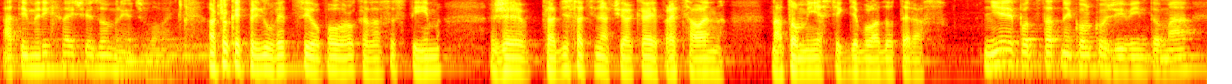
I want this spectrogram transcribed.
a tým rýchlejšie zomrie človek. A čo keď prídu vedci o pol roka zase s tým, že tá desatina čiarka je predsa len na tom mieste, kde bola doteraz? Nie je podstatné, koľko živín to má.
